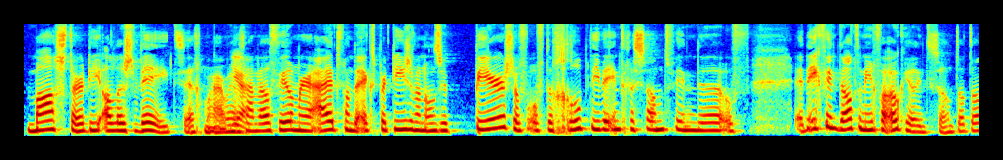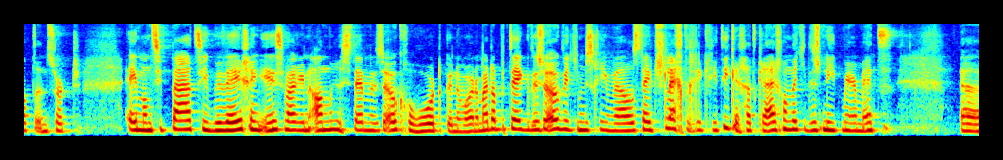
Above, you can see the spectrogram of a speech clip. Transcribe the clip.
master die alles weet, zeg maar. We Ja. gaan wel veel meer uit van de expertise van onze peers of, of de groep die we interessant vinden. Of, en ik vind dat in ieder geval ook heel interessant. Dat dat een soort emancipatiebeweging is waarin andere stemmen dus ook gehoord kunnen worden. Maar dat betekent dus ook dat je misschien wel steeds slechtere kritieken gaat krijgen, omdat je dus niet meer met eh,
